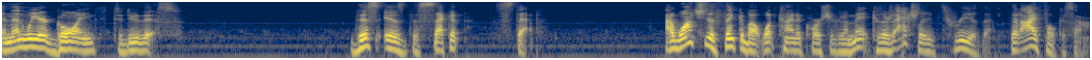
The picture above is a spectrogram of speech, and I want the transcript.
and then we are going to do this. This is the second step. I want you to think about what kind of course you're going to make because there's actually three of them that I focus on.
